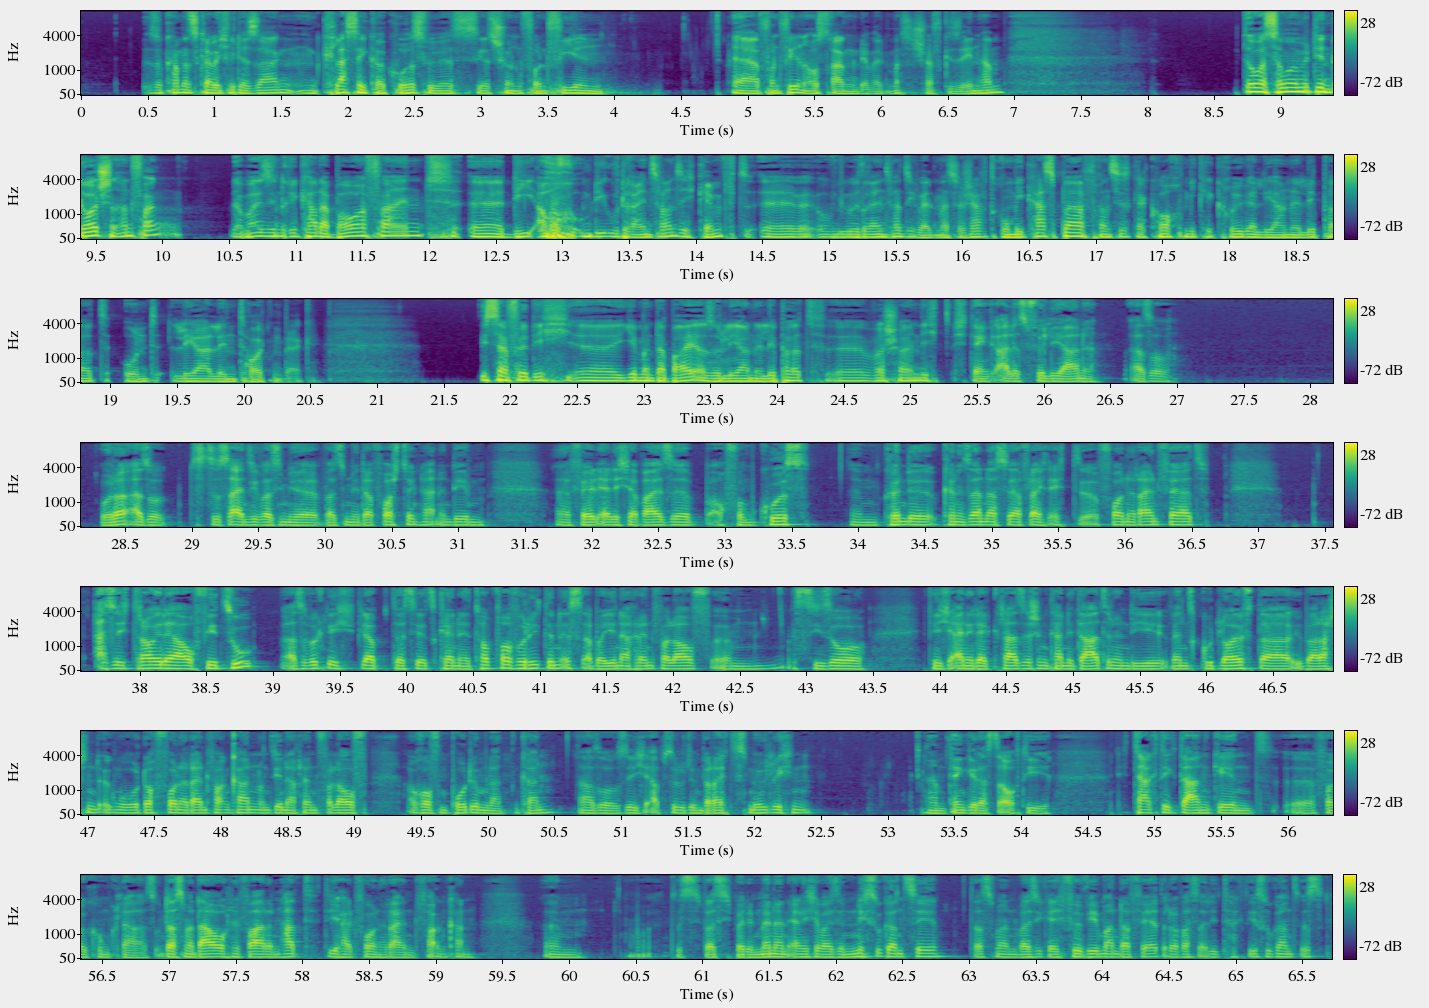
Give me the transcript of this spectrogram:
so kann man es glaube ich wieder sagen, ein Klassikerkurs, wie wir es jetzt schon von vielen, äh, von vielen Austragungen der Weltmeisterschaft gesehen haben. So, was sollen wir mit den Deutschen anfangen? Dabei sind Ricarda Bauerfeind, äh, die auch um die U23 kämpft, äh, um die U23-Weltmeisterschaft. Romy Kasper, Franziska Koch, Mike Kröger, Liane Lippert und Lea Lind-Teutenberg. Ist da für dich äh, jemand dabei? Also Liane Lippert äh, wahrscheinlich? Ich denke alles für Liane. Also, oder? Also, das ist das Einzige, was ich mir, was ich mir da vorstellen kann in dem äh, Feld, ehrlicherweise, auch vom Kurs. Ähm, könnte, könnte sein, dass er vielleicht echt äh, vorne reinfährt. Also ich traue da auch viel zu. Also wirklich, ich glaube, dass sie jetzt keine Top-Favoritin ist, aber je nach Rennverlauf ähm, ist sie so, finde ich, eine der klassischen Kandidatinnen, die, wenn es gut läuft, da überraschend irgendwo doch vorne reinfahren kann und je nach Rennverlauf auch auf dem Podium landen kann. Also sehe ich absolut im Bereich des Möglichen. Ähm, denke, dass da auch die, die Taktik dahingehend äh, vollkommen klar ist. Und dass man da auch eine Fahrerin hat, die halt vorne reinfahren kann. Ähm, das, was ich bei den Männern ehrlicherweise nicht so ganz sehe, dass man, weiß ich gar nicht, für wen man da fährt oder was da die Taktik so ganz ist.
